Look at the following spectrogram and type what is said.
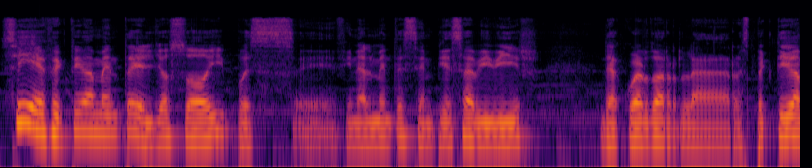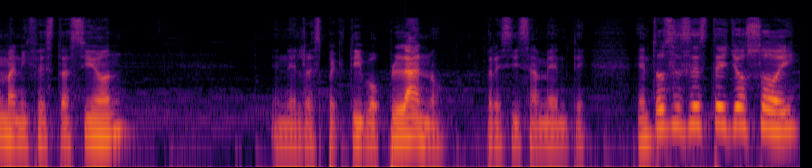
Sí, efectivamente el yo soy pues eh, finalmente se empieza a vivir de acuerdo a la respectiva manifestación en el respectivo plano precisamente. Entonces este yo soy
